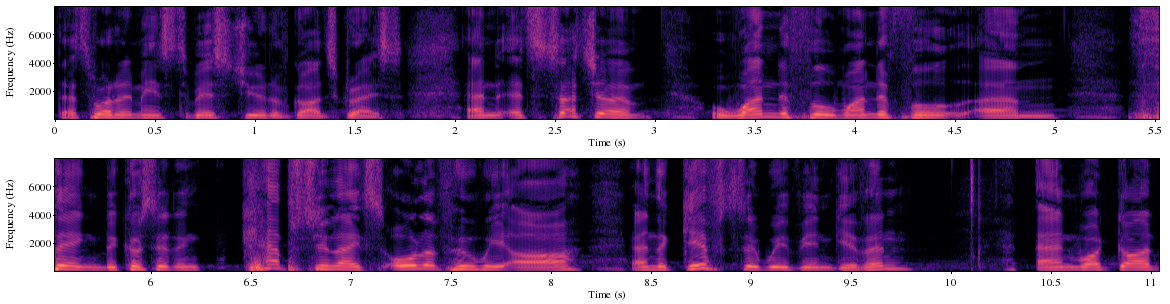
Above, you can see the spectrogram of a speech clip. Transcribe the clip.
That's what it means to be a steward of God's grace. And it's such a wonderful, wonderful um, thing because it encapsulates all of who we are and the gifts that we've been given and what God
